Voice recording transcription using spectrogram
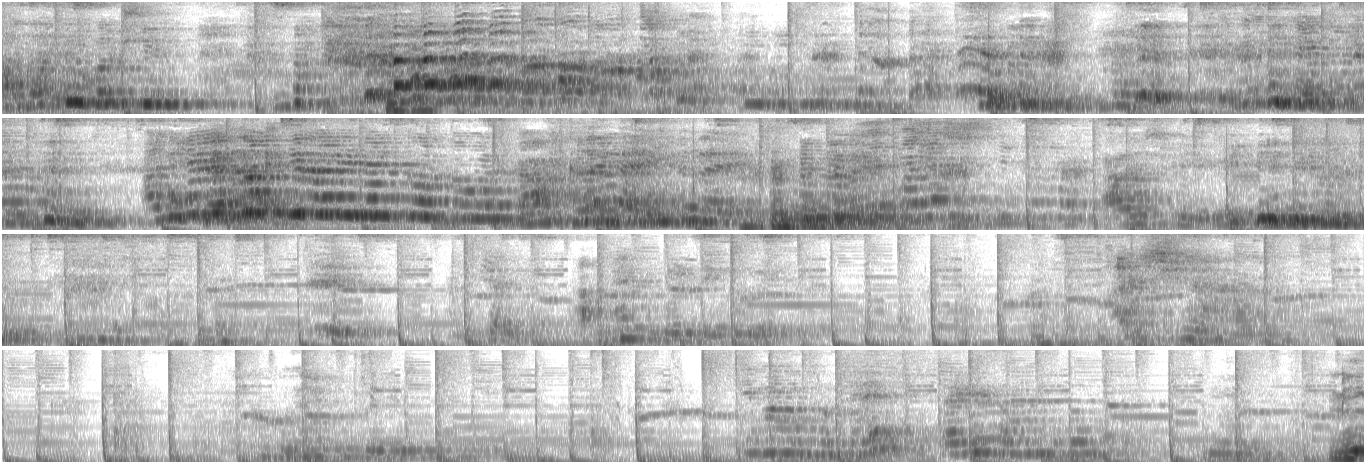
आता तू बघशील. आणि हे करतो बरं का. मी.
